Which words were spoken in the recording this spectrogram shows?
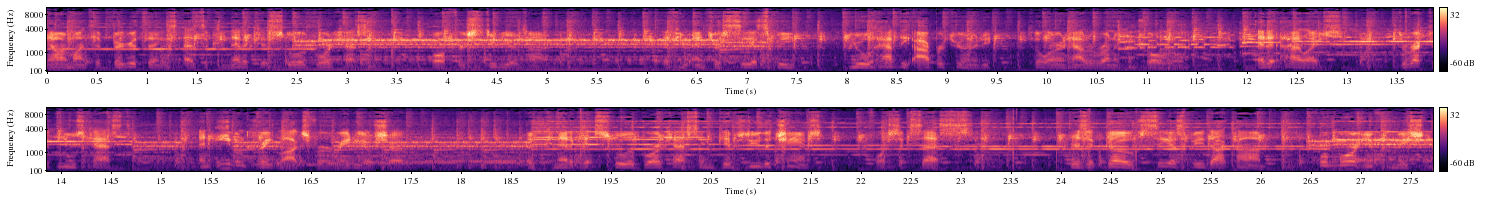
Now I'm on to bigger things as the Connecticut School of Broadcasting offers studio time. If you enter CSB, you will have the opportunity to learn how to run a control room, edit highlights, direct a newscast, and even create logs for a radio show. The Connecticut School of Broadcasting gives you the chance for success. Visit gocsb.com for more information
